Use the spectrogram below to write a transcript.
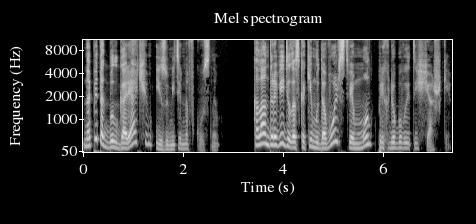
Напиток был горячим и изумительно вкусным. Каландра видела, с каким удовольствием Монк прихлебывает из чашки.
